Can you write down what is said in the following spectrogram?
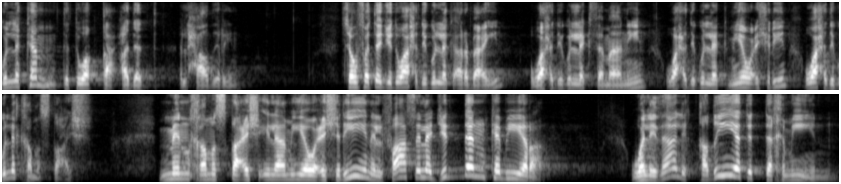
قل له كم تتوقع عدد الحاضرين؟ سوف تجد واحد يقول لك أربعين. وواحد يقول لك ثمانين وواحد يقول لك مية وعشرين وواحد يقول لك خمسة عشر من خمسة عشر إلى مية وعشرين الفاصلة جدا كبيرة. ولذلك قضية التخمين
